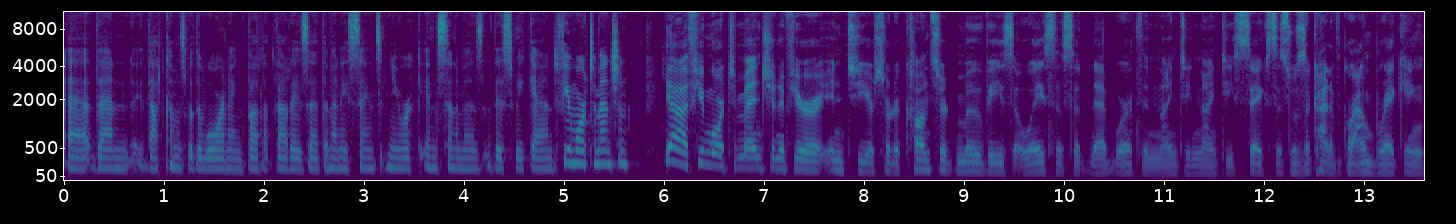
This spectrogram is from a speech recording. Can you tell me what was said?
uh, then that comes with a warning. But that is uh, the Many Saints of New York in cinemas this weekend. A few more to mention. Yeah, a few more to mention if you're into your sort of concert movies. Oasis at Knebworth in 1996. This was a kind of groundbreaking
